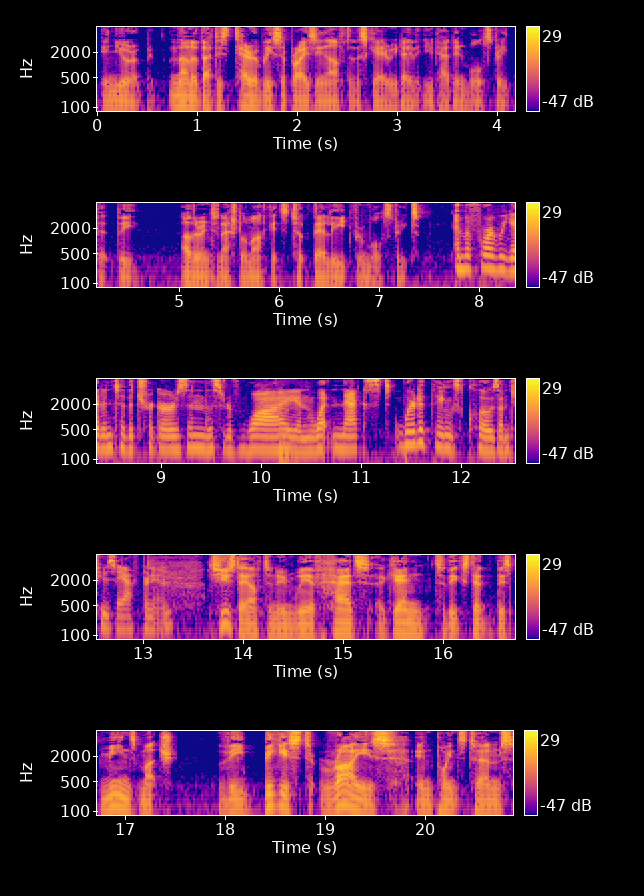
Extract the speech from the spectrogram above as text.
in Europe. None of that is terribly surprising after the scary day that you'd had in Wall Street, that the other international markets took their lead from Wall Street. And before we get into the triggers and the sort of why mm. and what next, where did things close on Tuesday afternoon? Tuesday afternoon, we have had, again, to the extent that this means much, the biggest rise in points terms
